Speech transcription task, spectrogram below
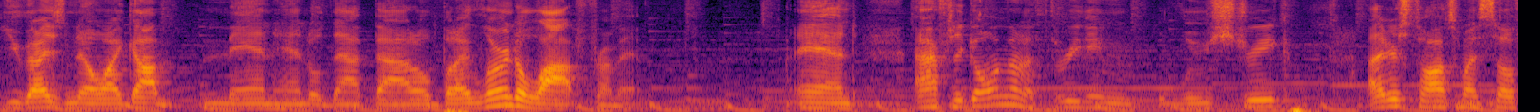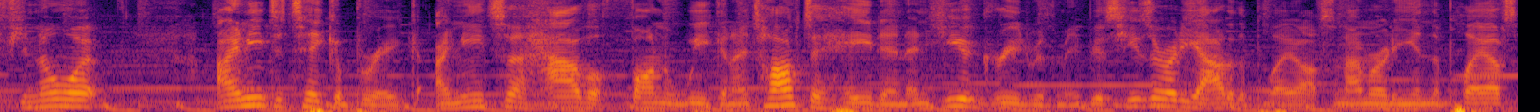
You guys know I got manhandled that battle, but I learned a lot from it. And after going on a three-game lose streak, I just thought to myself, you know what? I need to take a break. I need to have a fun week. And I talked to Hayden, and he agreed with me because he's already out of the playoffs, and I'm already in the playoffs.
